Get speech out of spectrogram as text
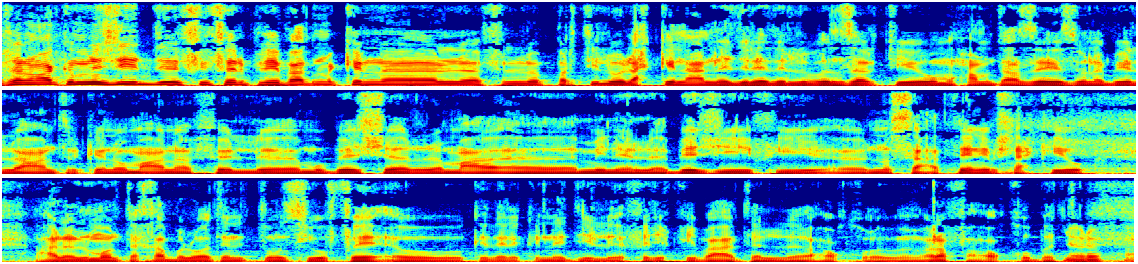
رجعنا معكم من جديد في Fair Play بعد ما كنا في ال partie الأولى حكينا عن النادي الرياضي البنزرتي ومحمد عزيز ونبيل عنتر كانوا معنا في المباشر مع آه، من البيجي في آه، نص ساعة الثانية باش نحكيو على المنتخب الوطني التونسي وكذلك النادي الافريقي بعد رفع عقوبة رفع.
